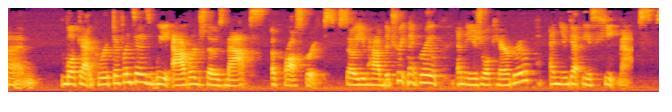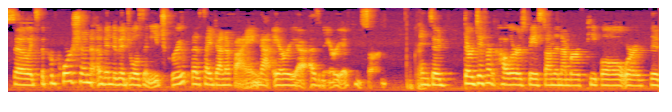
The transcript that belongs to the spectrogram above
um, look at group differences, we average those maps across groups. So you have the treatment group and the usual care group, and you get these heat maps. So it's the proportion of individuals in each group that's identifying that area as an area of concern. Okay. And so there are different colors based on the number of people or the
